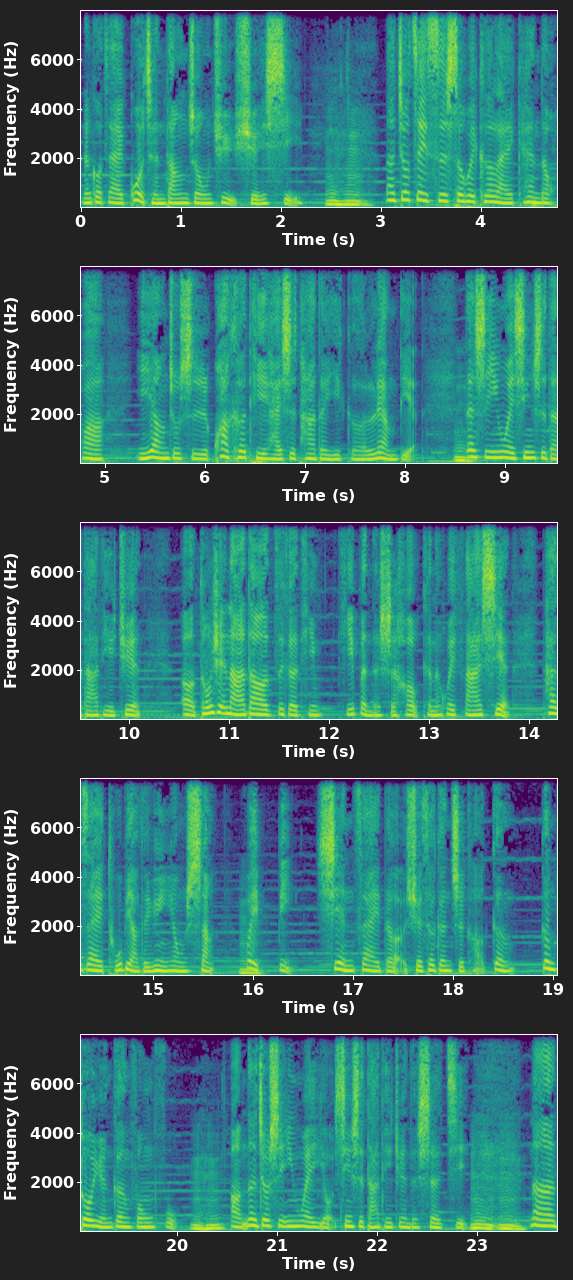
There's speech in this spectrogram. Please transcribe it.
能够在过程当中去学习。嗯哼，那就这次社会科来看的话，一样就是跨科题还是它的一个亮点。但是因为新式的答题卷，呃，同学拿到这个题题本的时候，可能会发现它在图表的运用上会比现在的学测跟职考更更多元、更丰富。嗯哼，啊，那就是因为有新式答题卷的设计。嗯嗯，那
